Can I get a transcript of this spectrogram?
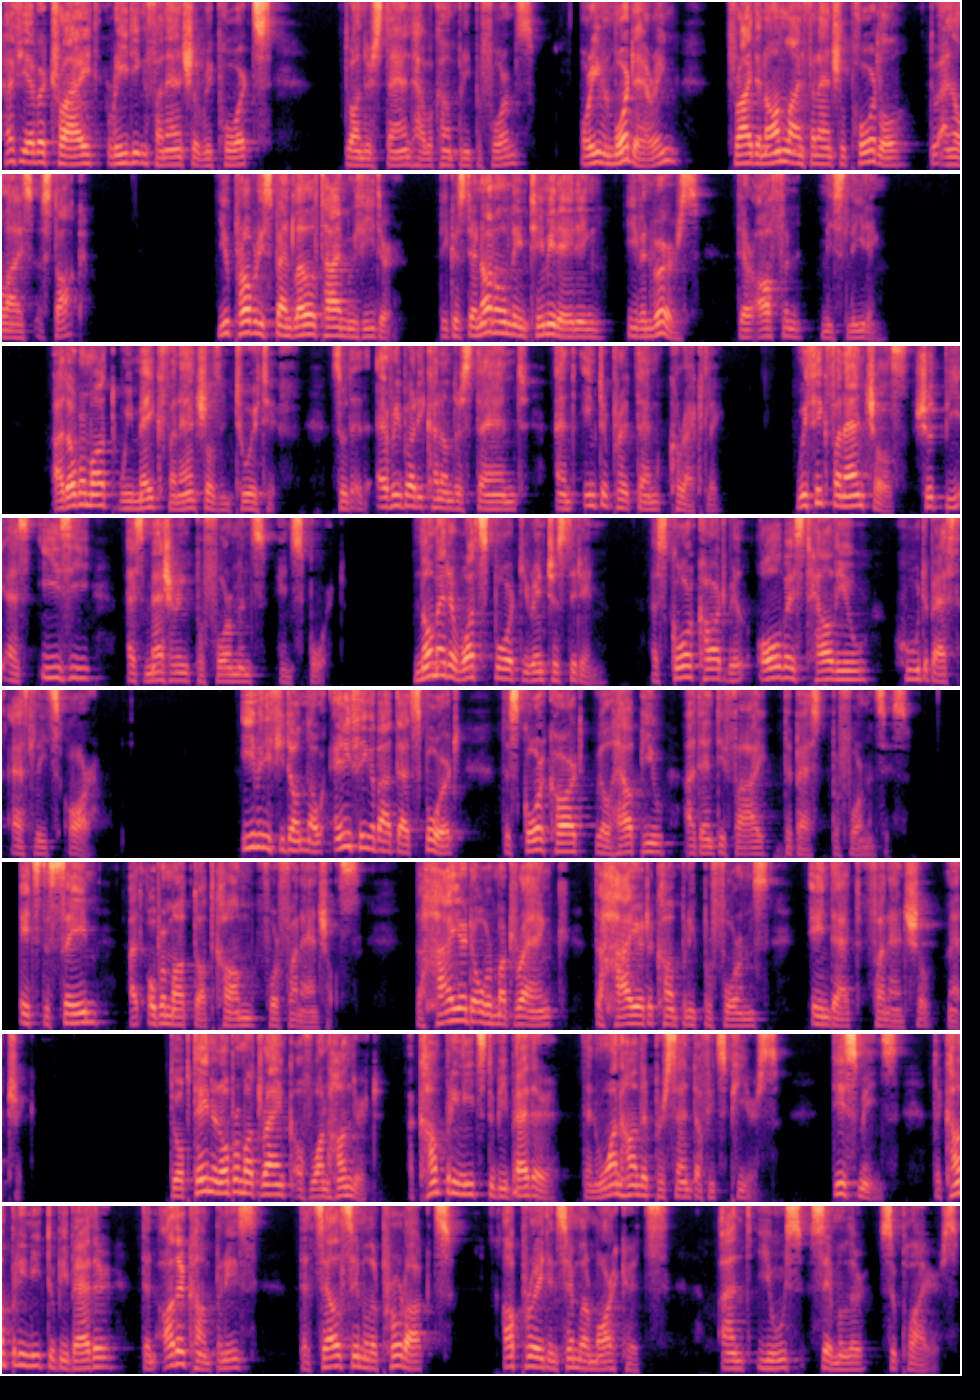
Have you ever tried reading financial reports to understand how a company performs? Or even more daring, tried an online financial portal to analyze a stock? You probably spend little time with either because they're not only intimidating, even worse, they're often misleading. At Obermatt, we make financials intuitive so that everybody can understand and interpret them correctly. We think financials should be as easy as measuring performance in sport. No matter what sport you're interested in, a scorecard will always tell you who the best athletes are. Even if you don't know anything about that sport, the scorecard will help you identify the best performances. It's the same at Obermatt.com for financials. The higher the Obermatt rank, the higher the company performs in that financial metric. To obtain an Obermatt rank of 100, a company needs to be better than 100% of its peers. This means the company needs to be better than other companies that sell similar products, operate in similar markets, and use similar suppliers.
